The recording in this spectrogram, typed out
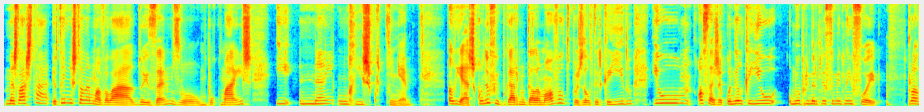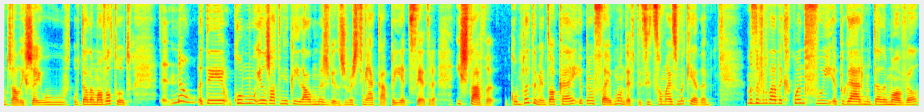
mas lá está. Eu tenho este telemóvel há dois anos ou um pouco mais e nem um risco tinha. Aliás, quando eu fui pegar no telemóvel, depois dele ter caído, eu. Ou seja, quando ele caiu, o meu primeiro pensamento nem foi. Pronto, já lixei o, o telemóvel todo. Não, até como ele já tinha caído algumas vezes, mas tinha a capa e etc. E estava completamente ok, eu pensei, bom, deve ter sido só mais uma queda. Mas a verdade é que quando fui a pegar no telemóvel,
